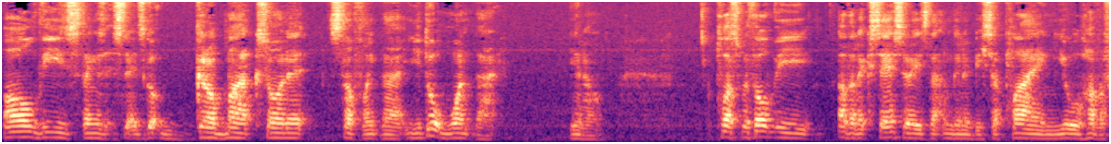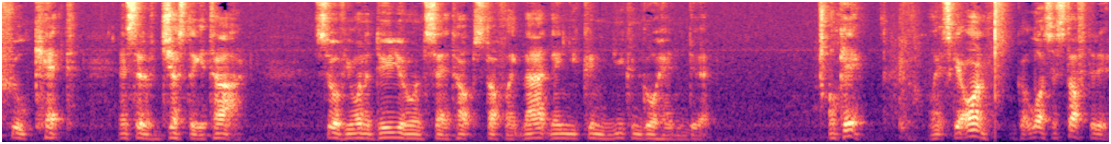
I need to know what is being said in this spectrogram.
all these things, it's, it's got grub marks on it, stuff like that. You don't want that, you know. Plus with all the other accessories that I'm going to be supplying, you'll have a full kit instead of just a guitar. So if you want to do your own setup, stuff like that, then you can you can go ahead and do it. Okay, let's get on. We've got lots of stuff to do.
